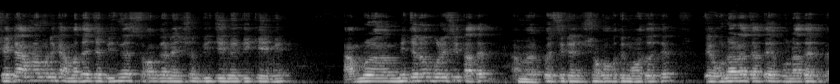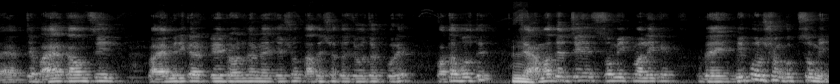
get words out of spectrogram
সেটা আমরা মনে করি আমাদের যে বিজনেস অর্গানাইজেশন বিজিএমএ বিকেএমএ আমরা নিজেরাও বলেছি তাদের প্রেসিডেন্ট সভাপতি মহোদয়দের যে ওনারা যাতে ওনাদের যে বায়ার কাউন্সিল বা আমেরিকার ট্রেড অর্গানাইজেশন তাদের সাথে যোগাযোগ করে কথা বলতেন যে আমাদের যে শ্রমিক মালিকের এই বিপুল সংখ্যক শ্রমিক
